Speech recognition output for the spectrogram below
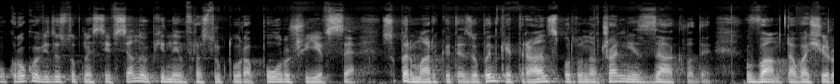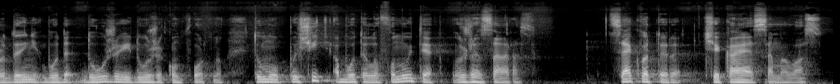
У кроковій доступності вся необхідна інфраструктура, поруч є все: супермаркети, зупинки транспорту, навчальні заклади. Вам та вашій родині буде дуже і дуже комфортно. Тому пишіть або телефонуйте вже зараз. Ця квартира чекає саме вас.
